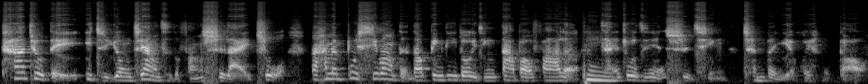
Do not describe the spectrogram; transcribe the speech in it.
他就得一直用这样子的方式来做。那他们不希望等到病例都已经大爆发了才做这件事情，成本也会很高。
